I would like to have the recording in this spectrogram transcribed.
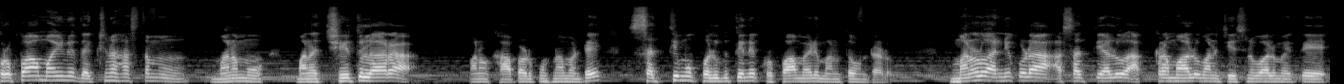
కృపామైన దక్షిణ హస్తము మనము మన చేతులారా మనం కాపాడుకుంటున్నామంటే సత్యము పలుకుతేనే కృపామయుడు మనతో ఉంటాడు. మనలో అన్నీ కూడా అసత్యాలు అక్రమాలు మనం చేసిన వాళ్ళమైతే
